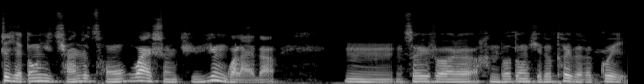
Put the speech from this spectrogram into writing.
这些东西全是从外省去运过来的。嗯，所以说很多东西都特别的贵，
